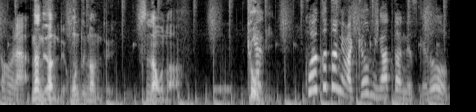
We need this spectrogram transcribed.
ほら。なんでなんで？本当になんで？素直な興味。こういうことには興味があったんですけど、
